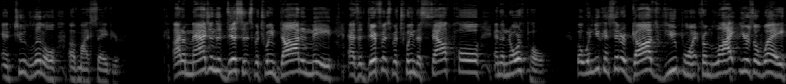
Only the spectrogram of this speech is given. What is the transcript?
and too little of my Savior. I'd imagine the distance between Dodd and me as a difference between the South Pole and the North Pole. But when you consider God's viewpoint from light years away,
